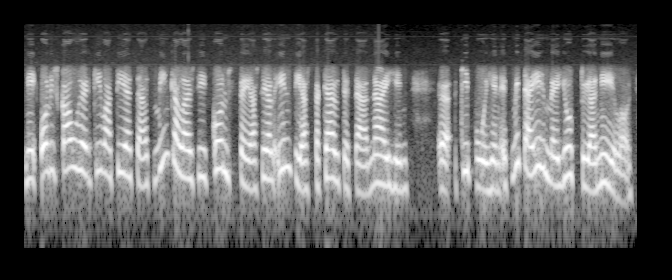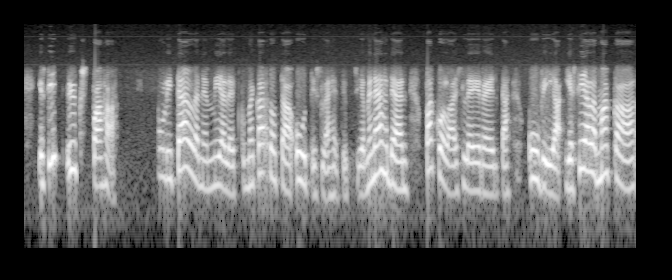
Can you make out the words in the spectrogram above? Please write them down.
Niin olisi kauhean kiva tietää, että minkälaisia konsteja siellä Intiassa käytetään näihin kipuihin, että mitä ihmeen juttuja niillä on. Ja sitten yksi paha, tuli tällainen mieleen, että kun me katsotaan uutislähetyksiä, me nähdään pakolaisleireiltä kuvia ja siellä makaa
